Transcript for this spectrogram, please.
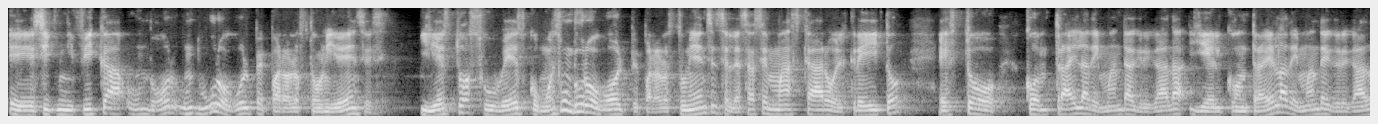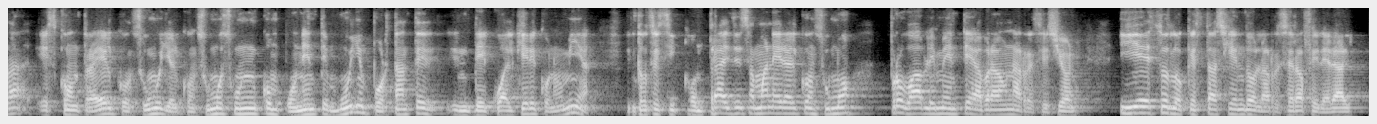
eh, significa un, un, duro golpe para los estadounidenses. Y esto a su vez, como es un duro golpe para los estadounidenses, se les hace más caro el crédito. Esto contrae la demanda agregada y el contraer la demanda agregada es contraer el consumo y el consumo es un componente muy importante de cualquier economía. Entonces, si contraes de esa manera el consumo, probablemente habrá una recesión. Y esto es lo que está haciendo la Reserva Federal.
